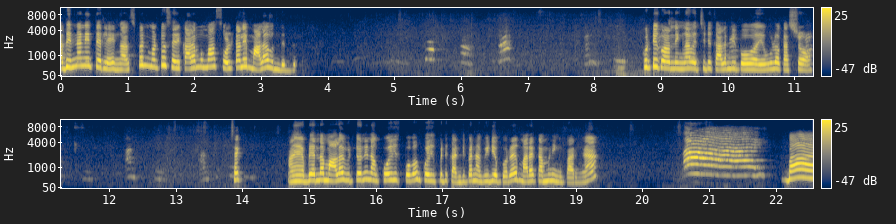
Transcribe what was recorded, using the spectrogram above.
அது என்னன்னே தெரியல. எங்க ஹஸ்பண்ட் மட்டும் சரி கிளம்புமா சொல்லிட்டாலே மழை வந்துடுது. குட்டி குழந்தைங்களாம் வச்சுட்டு கிளம்பி போவ எவ்வளோ கஷ்டம். சரி ஆனால் எப்படி இருந்தால் மழை விட்டோன்னே நான் கோயிலுக்கு போவேன் கோயிலுக்கு போயிட்டு கண்டிப்பாக நான் வீடியோ போடுறேன். மறக்காம நீங்கள் பாருங்க. பாய்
